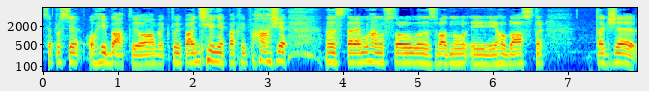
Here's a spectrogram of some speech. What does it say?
se prostě ohybat, jo, a jak to vypadá divně, pak vypadá, že uh, starému Hanu Solu zvadnul i jeho blaster, takže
